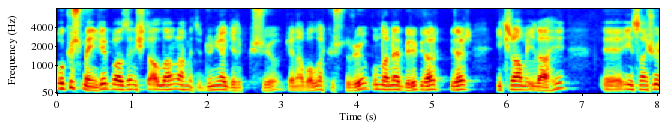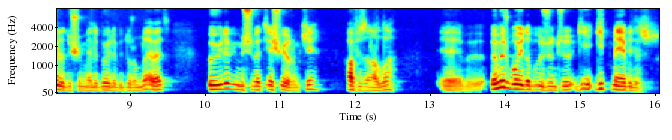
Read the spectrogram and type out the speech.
O küsmeyince bazen işte Allah'ın rahmeti, dünya gelip küsüyor, Cenab-ı Allah küstürüyor. Bunların her biri birer birer ikram-ı ilahi. Ee, insan şöyle düşünmeli böyle bir durumda, evet öyle bir musibet yaşıyorum ki hafizan Allah, e, ömür boyu da bu üzüntü gitmeyebilir.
